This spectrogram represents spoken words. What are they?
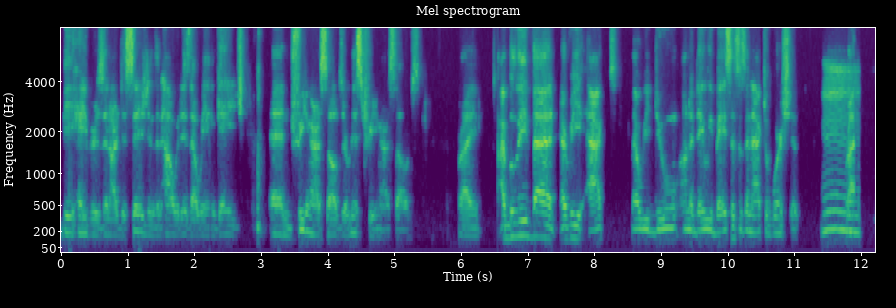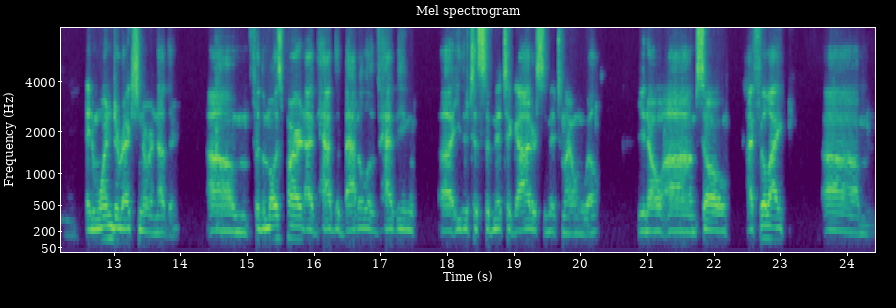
behaviors and our decisions and how it is that we engage and treating ourselves or mistreating ourselves right? I believe that every act that we do on a daily basis is an act of worship mm. right? In one direction or another. Um, for the most part i've had the battle of having uh, either to submit to god or submit to my own will you know? Um, so i feel like um,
